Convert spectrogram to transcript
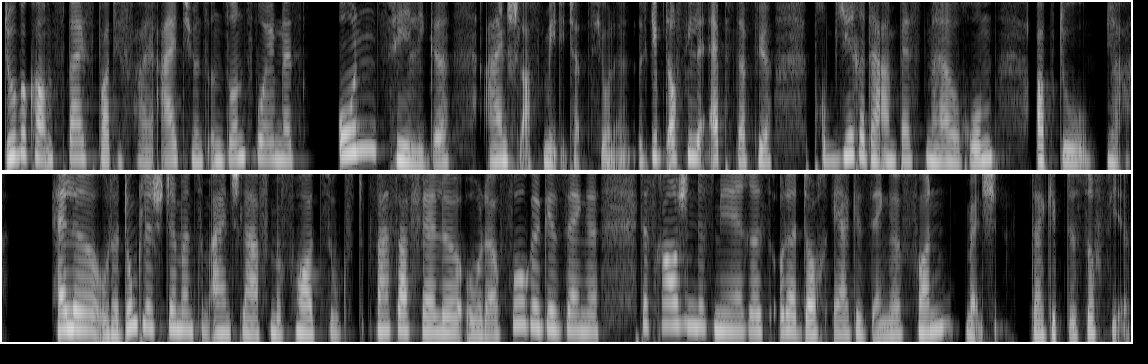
Du bekommst bei Spotify, iTunes und sonst wo im Netz unzählige Einschlafmeditationen. Es gibt auch viele Apps dafür. Probiere da am besten mal herum, ob du ja helle oder dunkle Stimmen zum Einschlafen bevorzugst, Wasserfälle oder Vogelgesänge, das Rauschen des Meeres oder doch eher Gesänge von Mönchen. Da gibt es so viel.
